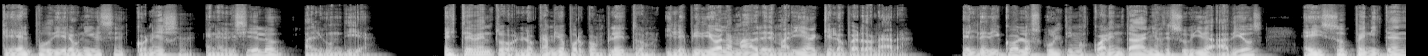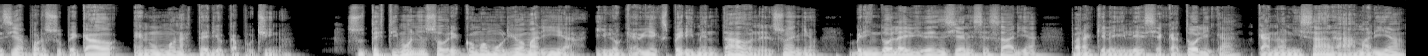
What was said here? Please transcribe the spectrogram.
que él pudiera unirse con ella en el cielo algún día. Este evento lo cambió por completo y le pidió a la Madre de María que lo perdonara. Él dedicó los últimos 40 años de su vida a Dios e hizo penitencia por su pecado en un monasterio capuchino. Su testimonio sobre cómo murió María y lo que había experimentado en el sueño brindó la evidencia necesaria para que la Iglesia Católica canonizara a María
